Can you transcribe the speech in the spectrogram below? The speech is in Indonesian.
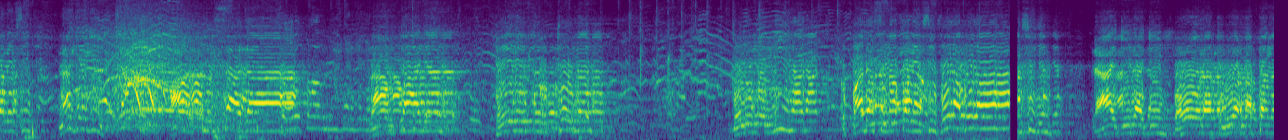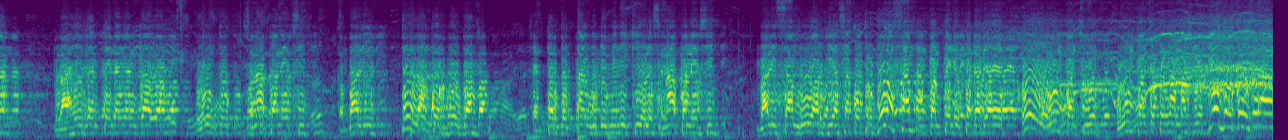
FC lagi-lagi hampir saja nampaknya Heri Fortuna belum memihak kepada senapan FC bola-bola maksudnya lagi-lagi bola keluar lapangan melahirkan tendangan gawang untuk senapan FC kembali bola Cordoba center bertangguh dimiliki oleh senapan FC Bali Sam luar biasa kontrol bola Sam umpan pendek pada Dayat oh umpan cuit umpan ke tengah masuknya Diego Costa.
